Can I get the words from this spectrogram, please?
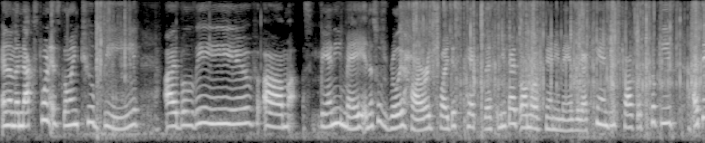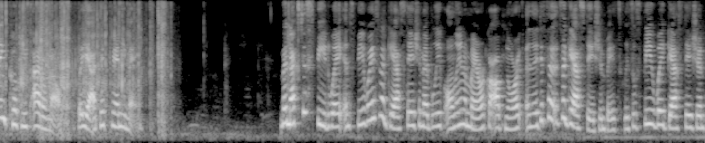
And then the next one is going to be, I believe, um, Fannie May, and this was really hard, so I just picked this, and you guys all know what Fannie May is. They got candies, chocolates, cookies. I think cookies, I don't know. But yeah, I picked Fannie May. The next is Speedway, and Speedway is a gas station, I believe, only in America up north. And they just said it's a gas station, basically. So Speedway gas station.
